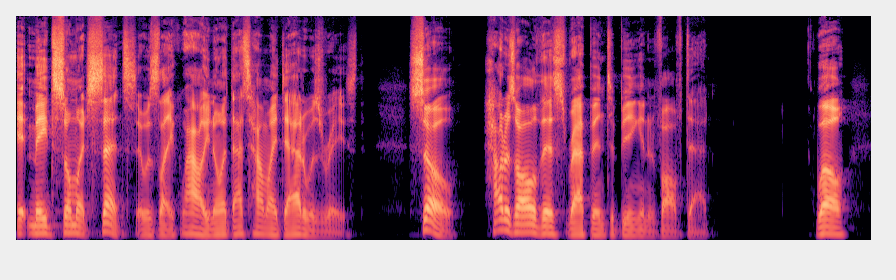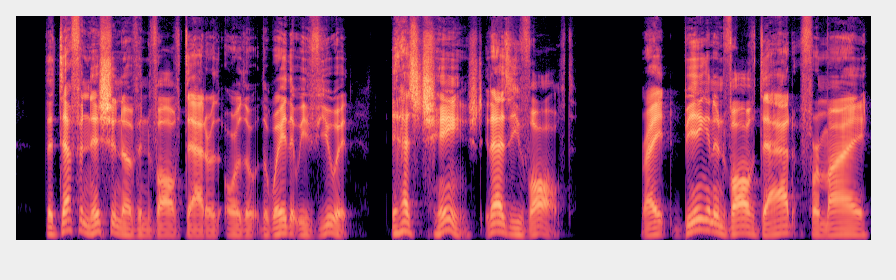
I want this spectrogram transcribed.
it made so much sense. It was like wow you know what? That's how my dad was raised. So how does all this wrap into being an involved dad? Well the definition of involved dad or, or the, the way that we view it, it has changed. It has evolved, right? Being an involved dad for my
